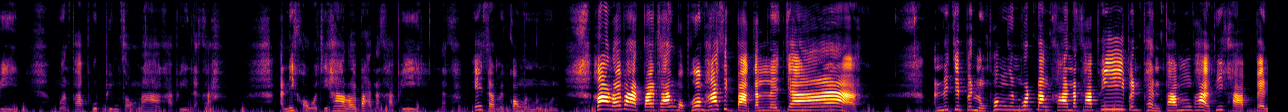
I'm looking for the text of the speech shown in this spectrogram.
พี่ เหมือนภาพพุทธพิมพ์สองหน้าค่ะพี่นะคะ อันนี้ขอไว้ที่ห้าร้อยบาทนะคะพี่นะคะ เอ๊ะทำไมกล้องมันหมุนๆห้าร้อยบาทปลายทางบอกเพิ่มห้าสิบบาทกันเลยจ้า อันนี้จะเป็นหลวงพ่อเงินวัดบางคลานนะคะ พี่เป็นแผ่นปั๊มค่ะพี่ขาเป็น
